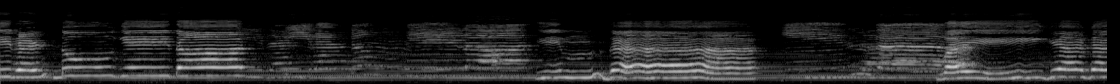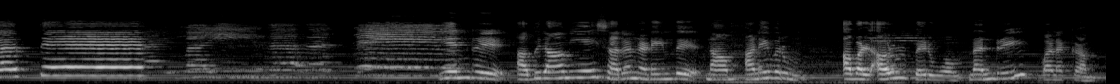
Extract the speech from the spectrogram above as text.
இரண்டும் இந்த இந்த வையகத்தே என்று அபிராமியை சரணடைந்து நாம் அனைவரும் அவள் அருள் பெறுவோம். நன்றி வணக்கம்.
